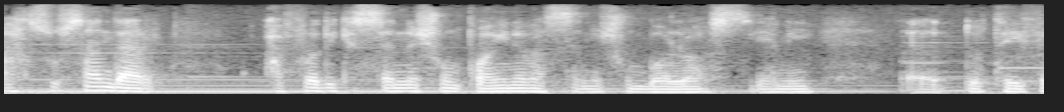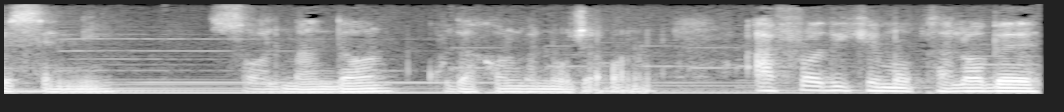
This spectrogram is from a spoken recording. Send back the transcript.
مخصوصا در افرادی که سنشون پایینه و سنشون بالاست یعنی دو طیف سنی سالمندان کودکان و نوجوانان. افرادی که مبتلا به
